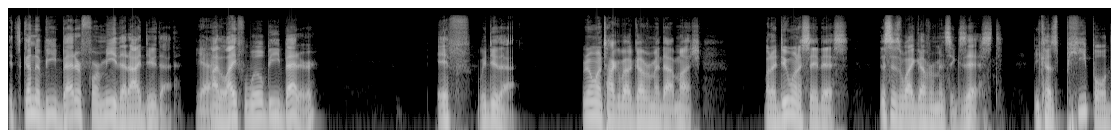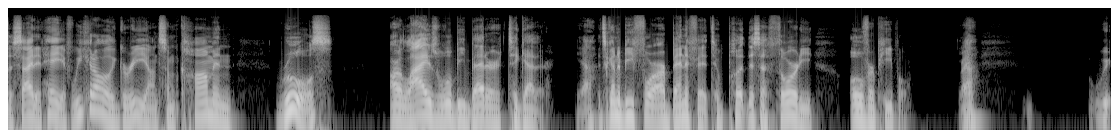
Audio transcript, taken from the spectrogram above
It's going to be better for me that I do that Yeah. my life will be better if we do that. We don't want to talk about government that much, but I do want to say this. This is why governments exist because people decided, hey, if we could all agree on some common rules, our lives will be better together. yeah. It's going to be for our benefit to put this authority over people right? Yeah. We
